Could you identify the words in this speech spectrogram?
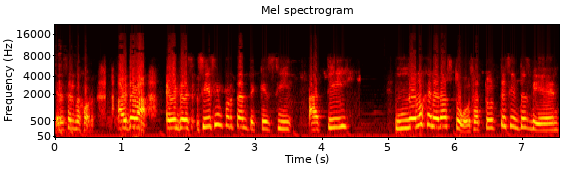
eres el mejor. Ahí te va. Entonces, sí es importante que si a ti no lo generas tú, o sea, tú te sientes bien,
